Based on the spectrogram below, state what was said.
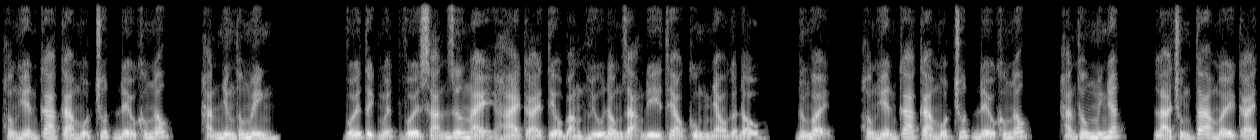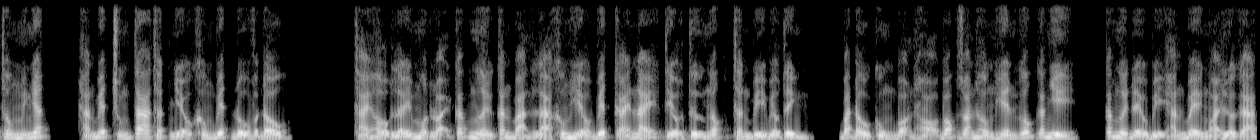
Hồng Hiên ca ca một chút đều không nốc, hắn nhưng thông minh. Với tịch nguyệt với sán dương này hai cái tiểu bằng hữu đồng dạng đi theo cùng nhau gật đầu, đúng vậy, Hồng Hiên ca ca một chút đều không nốc, hắn thông minh nhất, là chúng ta mấy cái thông minh nhất, hắn biết chúng ta thật nhiều không biết đồ vật đâu. Thái hậu lấy một loại các ngươi căn bản là không hiểu biết cái này tiểu tử ngốc thần bí biểu tình, bắt đầu cùng bọn họ bóc doãn hồng hiên gốc gác nhi, các ngươi đều bị hắn bề ngoài lừa gạt,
